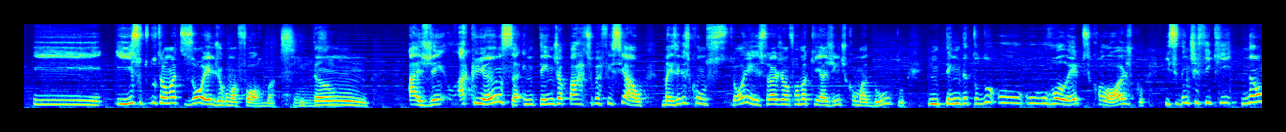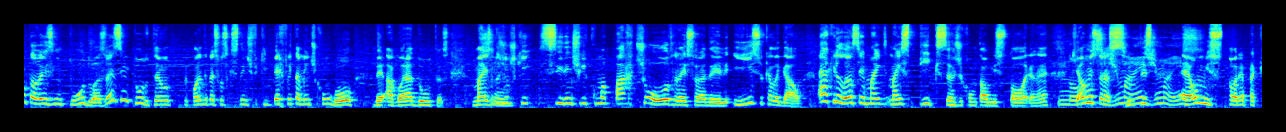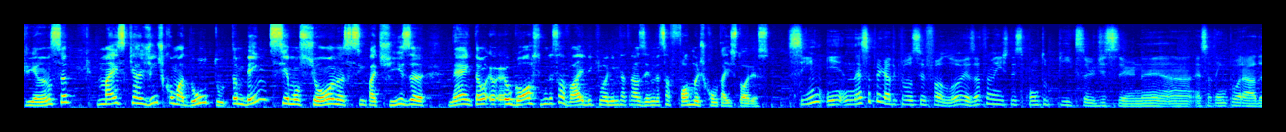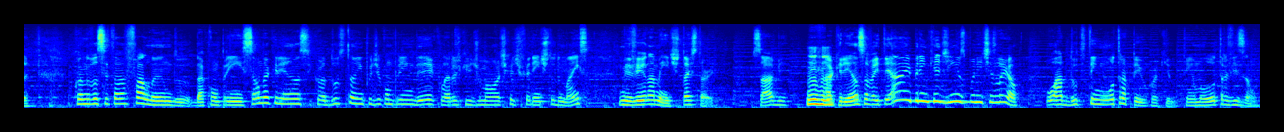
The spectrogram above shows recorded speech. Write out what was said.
E, e isso tudo traumatizou ele de alguma forma. Sim, então, sim a, gente, a criança entende a parte superficial, mas eles constroem a história de uma forma que a gente, como adulto, entenda todo o, o rolê psicológico e se identifique, não talvez em tudo, às vezes em tudo, tem, podem ter pessoas que se identifiquem perfeitamente com o Gol, agora adultas, mas muita gente que se identifique com uma parte ou outra da história dele, e isso que é legal. É aquele lance mais, mais Pixar de contar uma história, né? Nossa, que é uma história demais, simples, demais. é uma história para criança, mas que a gente, como adulto, também se emociona, se simpatiza, né? Então eu, eu, gosto muito dessa vibe que o anime tá trazendo, dessa forma de contar histórias. Sim, e nessa pegada que você falou, exatamente desse ponto Pixar de ser, né? A, essa temporada. Quando você tava falando da compreensão da criança, que o adulto também podia compreender, claro que de uma ótica diferente e tudo mais, me veio na mente Toy Story, sabe? Uhum. A criança vai ter, ai, brinquedinhos bonitinhos, legal o adulto tem um outro apego com aquilo, tem uma outra visão.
